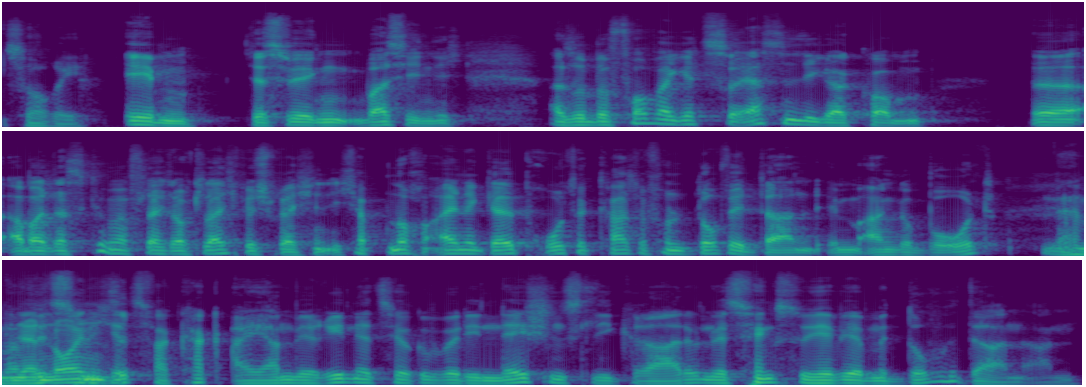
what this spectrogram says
Sorry. Eben. Deswegen weiß ich nicht. Also bevor wir jetzt zur ersten Liga kommen, äh, aber das können wir vielleicht auch gleich besprechen. Ich habe noch eine gelb-rote Karte von Dovedan im Angebot. Na, man der neuen mich jetzt verkackeiern. Wir reden jetzt hier über die Nations League gerade und jetzt fängst du hier wieder mit Dovedan an.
